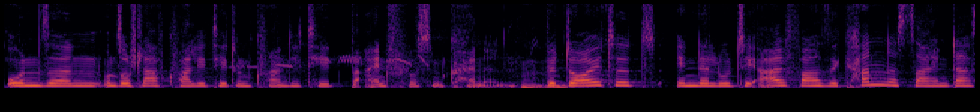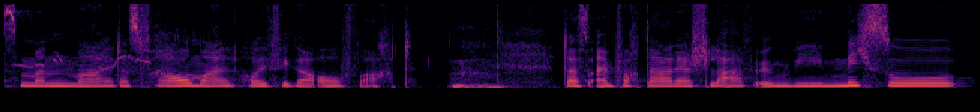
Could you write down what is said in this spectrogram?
unseren, unsere Schlafqualität und Quantität beeinflussen können. Mhm. Bedeutet, in der Lutealphase kann es sein, dass man mal, dass Frau mal häufiger aufwacht. Mhm. Dass einfach da der Schlaf irgendwie nicht so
